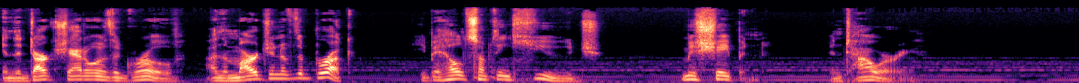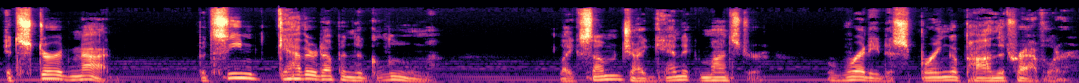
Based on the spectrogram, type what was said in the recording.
In the dark shadow of the grove, on the margin of the brook, he beheld something huge, misshapen, and towering. It stirred not, but seemed gathered up in the gloom, like some gigantic monster ready to spring upon the traveler.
